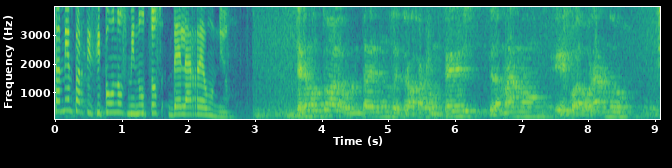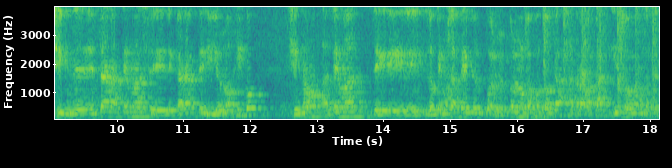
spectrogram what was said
también participó unos minutos de la reunión. Tenemos toda la voluntad del mundo de trabajar con ustedes, de la mano, eh, colaborando, sin entrar a temas eh, de carácter ideológico, sino a temas de lo que nos ha pedido el pueblo. El pueblo nos ha puesto acá a trabajar y eso lo vamos a hacer.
